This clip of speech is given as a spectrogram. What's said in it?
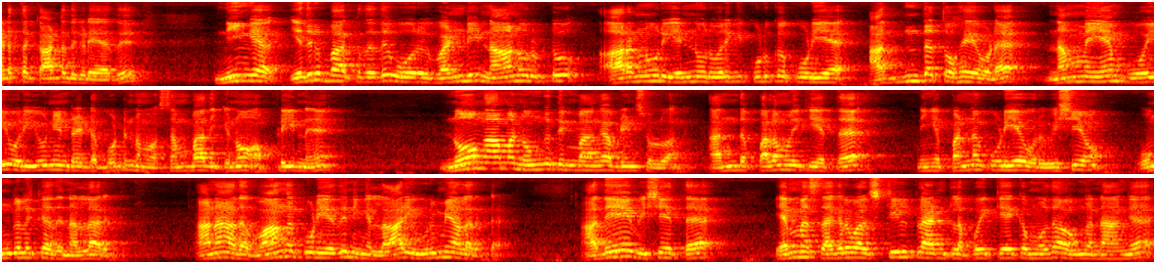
இடத்த காட்டுது கிடையாது. நீங்கள் எதிர்பார்க்குறது ஒரு வண்டி நானூறு டு அறநூறு எண்ணூறு வரைக்கும் கொடுக்கக்கூடிய அந்த தொகையோட நம்ம ஏன் போய் ஒரு யூனியன் ரேட்டை போட்டு நம்ம சம்பாதிக்கணும் அப்படின்னு நோங்காமல் நொங்கு திம்பாங்க அப்படின்னு சொல்லுவாங்க. அந்த பழமொழிக்கியத்தை நீங்கள் பண்ணக்கூடிய ஒரு விஷயம் உங்களுக்கு அது நல்லா இருக்குது ஆனால் அதை வாங்கக்கூடியது நீங்கள் லாரி உரிமையாளர்கிட்ட. அதே விஷயத்த எம்எஸ் அகர்வால் ஸ்டீல் பிளான்ட்டில் போய் கேட்கும் போது அவங்க நாங்கள்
